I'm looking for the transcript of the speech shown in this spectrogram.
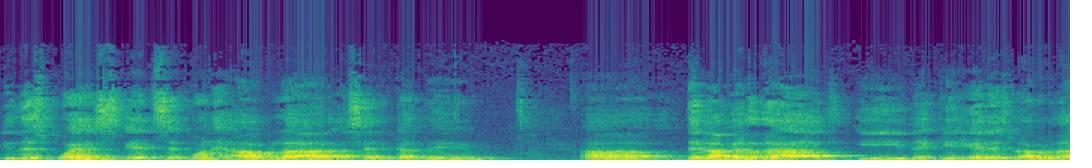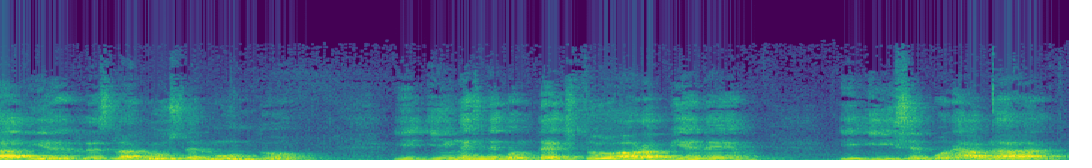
Y después él se pone a hablar acerca de, ah, de la verdad y de que él es la verdad y él es la luz del mundo. Y, en este contexto ahora viene y, y se pone a hablar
